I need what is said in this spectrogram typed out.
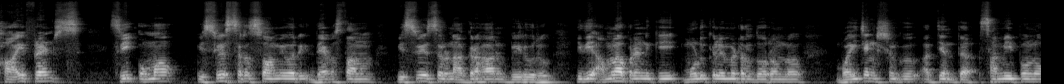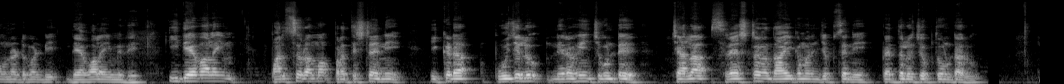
Hi friends Shri Uma Vishweshwara స్వామివారి దేవస్థానం విశ్వేశ్వరుని అగ్రహారం పేరూరు. ఇది అమలాపురానికి మూడు కిలోమీటర్ల దూరంలో వై జంక్షన్కు అత్యంత సమీపంలో ఉన్నటువంటి దేవాలయం ఇది. ఈ దేవాలయం పరశురామ ప్రతిష్ట అని ఇక్కడ పూజలు నిర్వహించుకుంటే చాలా శ్రేష్టదాయకమని చెప్పని పెద్దలు చెప్తూ ఉంటారు.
